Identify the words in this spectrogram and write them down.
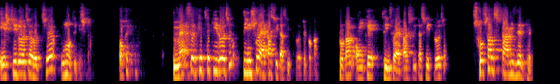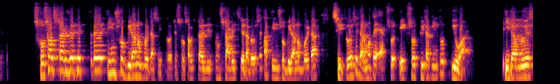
এসটি রয়েছে হচ্ছে উনত্রিশটা। ওকে ম্যাথস এর ক্ষেত্রে কি রয়েছে? তিনশো একাশিটা সিট রয়েছে টোটাল টোটাল অঙ্কে তিনশো একাশিটা সিট রয়েছে। সোশ্যাল স্টাডিজ এর ক্ষেত্রে সোশ্যাল স্টাডিজ এর ক্ষেত্রে তিনশো বিরানব্বইটা সিট রয়েছে। সোশ্যাল স্টাডিজ যেটা রয়েছে, তার তিনশো বিরানব্বইটা সিট রয়েছে, যার মধ্যে একশো একষট্টিটা কিন্তু ইউআর ইডাব্লিউএস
